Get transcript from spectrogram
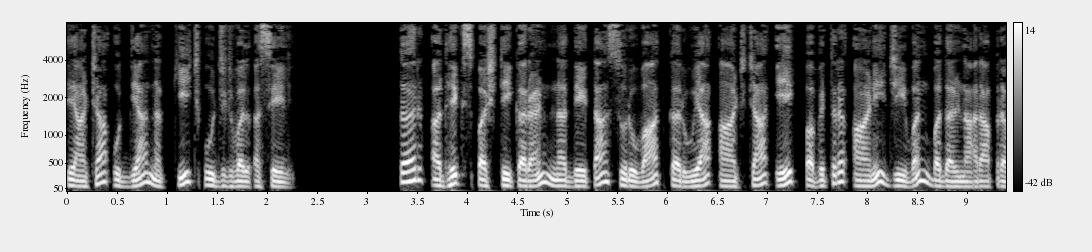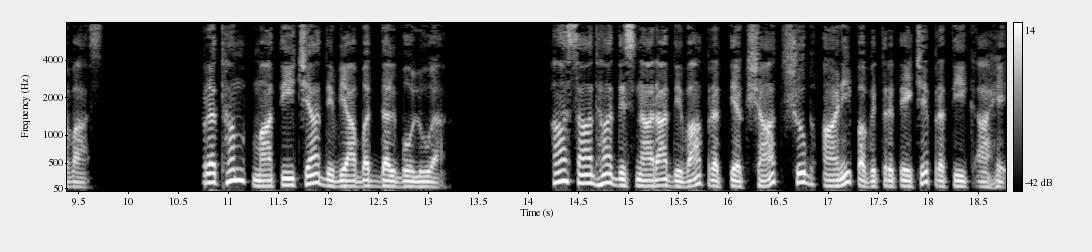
त्याच्या उद्या नक्कीच उज्ज्वल असेल. तर अधिक स्पष्टीकरण न देता सुरुवात करूया आजच्या एक पवित्र आणि जीवन बदलणारा प्रवास. प्रथम मातीच्या दिव्याबद्दल बोलूया. हा साधा दिसणारा दिवा प्रत्यक्षात शुभ आणि पवित्रतेचे प्रतीक आहे.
